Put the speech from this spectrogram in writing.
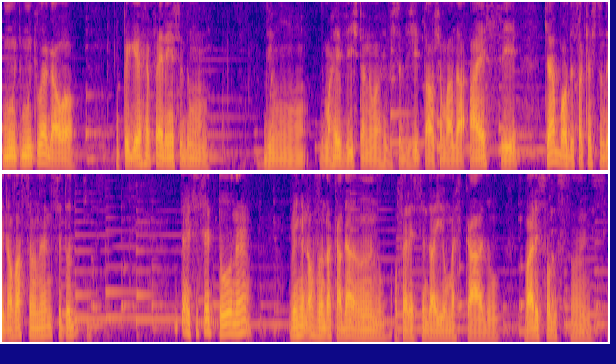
muito, muito legal, ó. Eu peguei a referência de, um, de, um, de uma revista, numa né, revista digital chamada AEC, que aborda essa questão da inovação né, no setor de tintas. Então esse setor né, vem renovando a cada ano, oferecendo aí ao mercado várias soluções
